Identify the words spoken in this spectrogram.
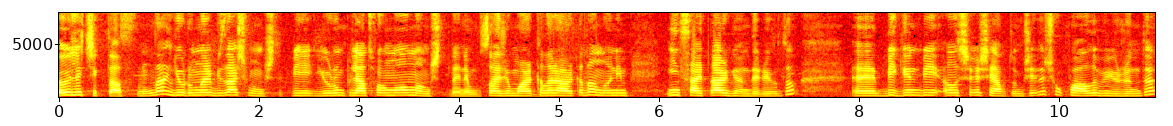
öyle çıktı aslında. Yorumları biz açmamıştık. Bir yorum platformu olmamıştı benim. Sadece markalar arkadan anonim insight'lar gönderiyordu. Ee, bir gün bir alışveriş yaptığım bir şeydi. Çok pahalı bir üründü.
